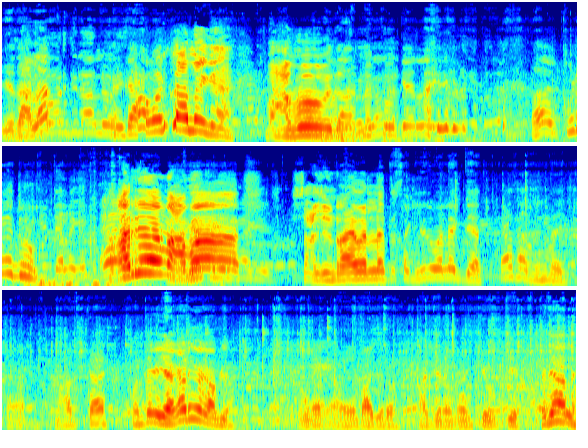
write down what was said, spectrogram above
हे झाला? गावावर चालय का बाबू नको केलाय. हा, कुठे तू? अरे बाबा. साजन ड्रायव्हरला तर सगळीच ओळख द्या काय साजन माझ काय? कोणत्या या गाडी का आपल्या. बाजीराव. Bajirao okay okay. कधी आलं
